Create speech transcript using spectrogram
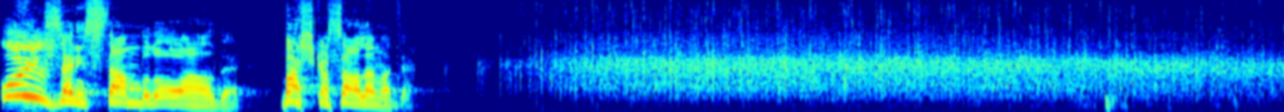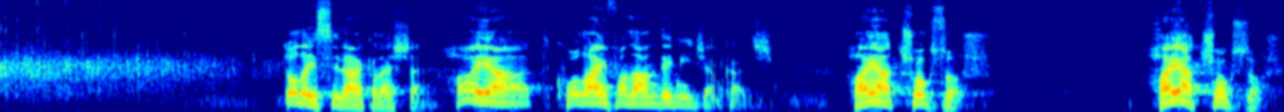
O yüzden İstanbul'u o aldı. Başkası alamadı. Dolayısıyla arkadaşlar hayat kolay falan demeyeceğim kardeşim. Hayat çok zor. Hayat çok zor.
